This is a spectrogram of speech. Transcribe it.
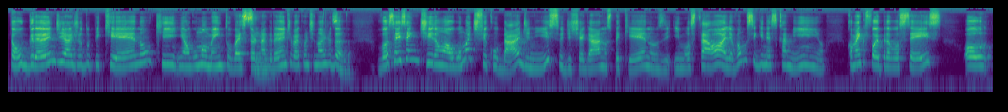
Então, o grande ajuda o pequeno, que em algum momento vai se tornar Sim. grande e vai continuar ajudando. Sim. Vocês sentiram alguma dificuldade nisso, de chegar nos pequenos e, e mostrar, olha, vamos seguir nesse caminho? Como é que foi para vocês? Ou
